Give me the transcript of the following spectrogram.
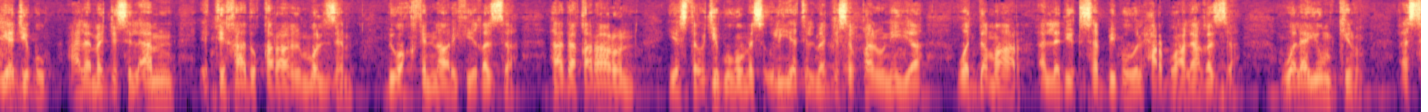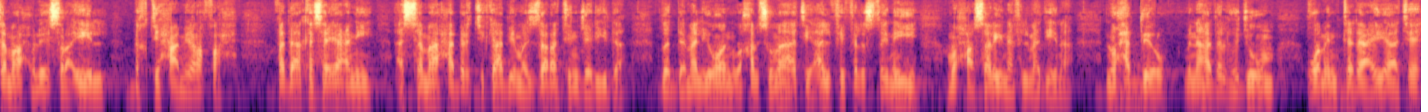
يجب على مجلس الأمن اتخاذ قرار ملزم بوقف النار في غزة. هذا قرار يستوجبه مسؤولية المجلس القانونية والدمار الذي تسببه الحرب على غزة. ولا يمكن السماح لإسرائيل باقتحام رفح. فذاك سيعني السماح بارتكاب مجزرة جديدة ضد مليون وخمسمائة ألف فلسطيني محاصرين في المدينة. نحذر من هذا الهجوم ومن تداعياته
